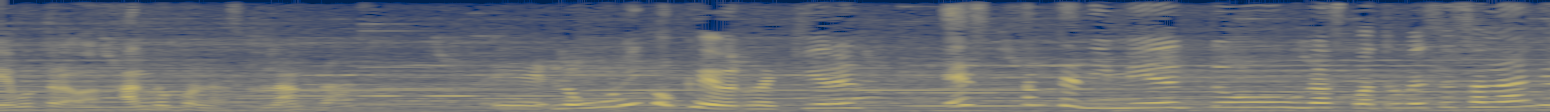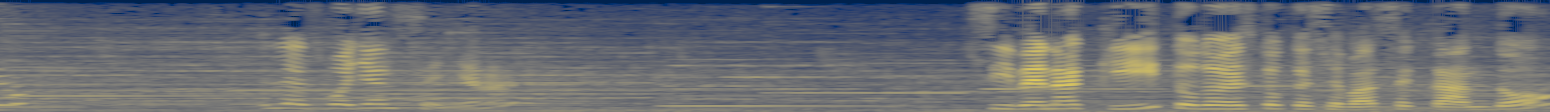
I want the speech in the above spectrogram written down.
llevo trabajando con las plantas. Eh, lo único que requieren es mantenimiento unas cuatro veces al año. Les voy a enseñar. Si ven aquí todo esto que se va secando,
